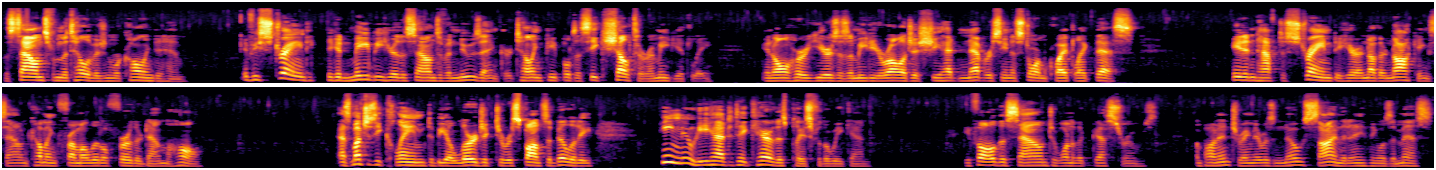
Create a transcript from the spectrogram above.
The sounds from the television were calling to him. If he strained, he could maybe hear the sounds of a news anchor telling people to seek shelter immediately. In all her years as a meteorologist, she had never seen a storm quite like this. He didn't have to strain to hear another knocking sound coming from a little further down the hall. As much as he claimed to be allergic to responsibility, he knew he had to take care of this place for the weekend. He followed the sound to one of the guest rooms. Upon entering, there was no sign that anything was amiss,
